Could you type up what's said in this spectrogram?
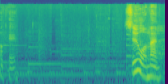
OK，使我们。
